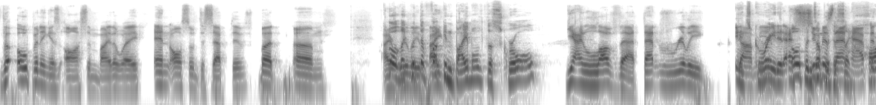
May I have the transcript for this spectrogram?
the opening is awesome, by the way, and also deceptive. But um, I oh like really, with the I- fucking bible the scroll Yeah, I love that. That really it's me. great it As opens up with as this like happened,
